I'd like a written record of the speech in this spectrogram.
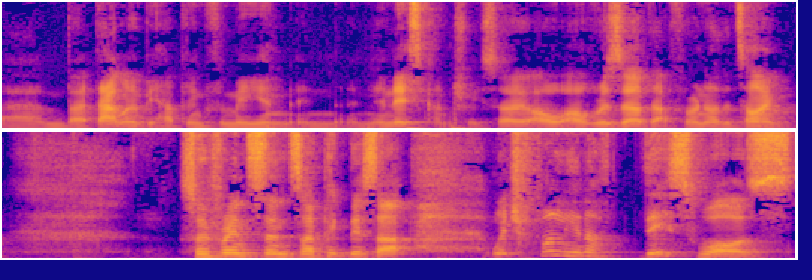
um, but that won't be happening for me in, in, in this country. So I'll, I'll reserve that for another time. So for instance, I picked this up, which funnily enough, this was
